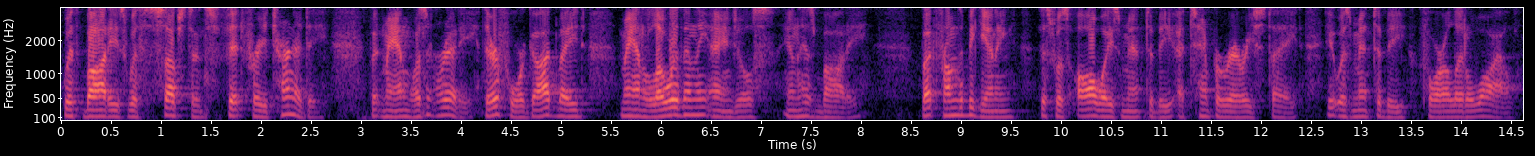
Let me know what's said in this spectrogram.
with bodies with substance fit for eternity, but man wasn't ready. Therefore, God made man lower than the angels in his body. But from the beginning, this was always meant to be a temporary state. It was meant to be for a little while.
